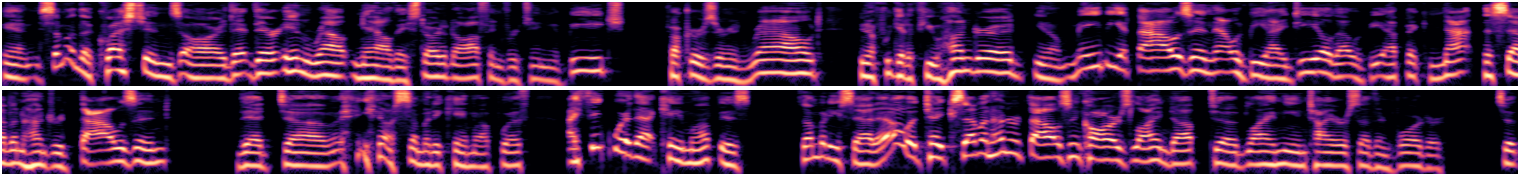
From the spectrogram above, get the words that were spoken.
And some of the questions are that they're in route now. They started off in Virginia Beach. Truckers are en route. You know, if we get a few hundred, you know, maybe a thousand, that would be ideal. That would be epic. Not the 700,000 that, uh, you know, somebody came up with. I think where that came up is somebody said, oh, it takes 700,000 cars lined up to line the entire southern border. So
